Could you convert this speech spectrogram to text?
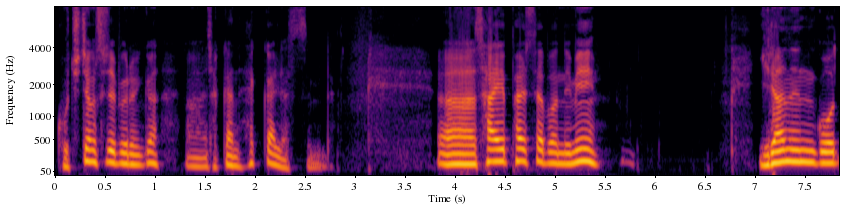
고추장 수제비 그러니까 아, 잠깐 헷갈렸습니다. 아, 4284번님이 일하는 곳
